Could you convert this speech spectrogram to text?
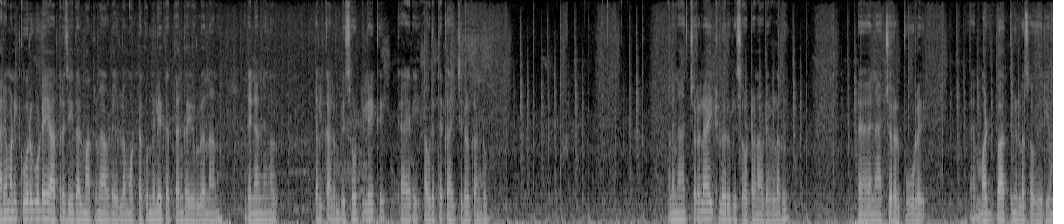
അരമണിക്കൂർ കൂടെ യാത്ര ചെയ്താൽ മാത്രമേ അവിടെയുള്ള മൊട്ടക്കുന്നിലേക്ക് എത്താൻ കഴിയുള്ളൂ എന്നാണ്. അതിനാൽ ഞങ്ങൾ തൽക്കാലം റിസോർട്ടിലേക്ക് കയറി അവിടുത്തെ കാഴ്ചകൾ കണ്ടു. നല്ല നാച്ചുറലായിട്ടുള്ള ഒരു റിസോർട്ടാണ് അവിടെ ഉള്ളത്. നാച്ചുറൽ പൂൾ മഡ് ബാത്തിനുള്ള സൗകര്യം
